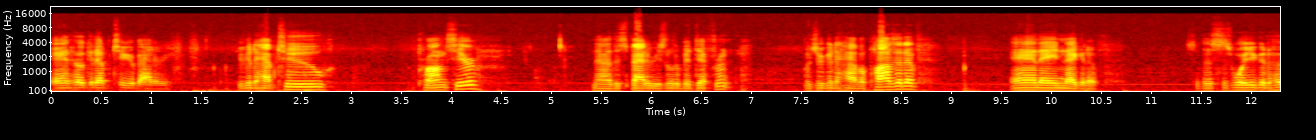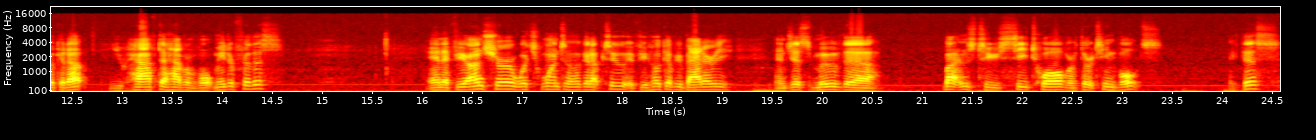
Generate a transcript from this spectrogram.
And hook it up to your battery. You're going to have two prongs here. Now this battery is a little bit different, but you're going to have a positive and a negative. So this is where you're going to hook it up. You have to have a voltmeter for this. And if you're unsure which one to hook it up to, if you hook up your battery and just move the buttons to C12 or 13 volts, like this,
